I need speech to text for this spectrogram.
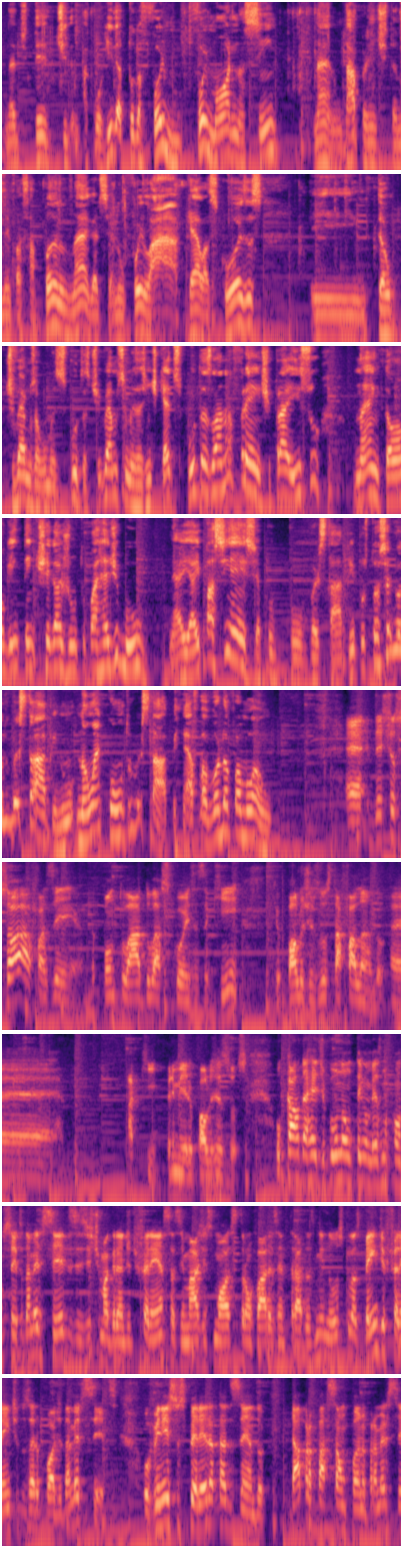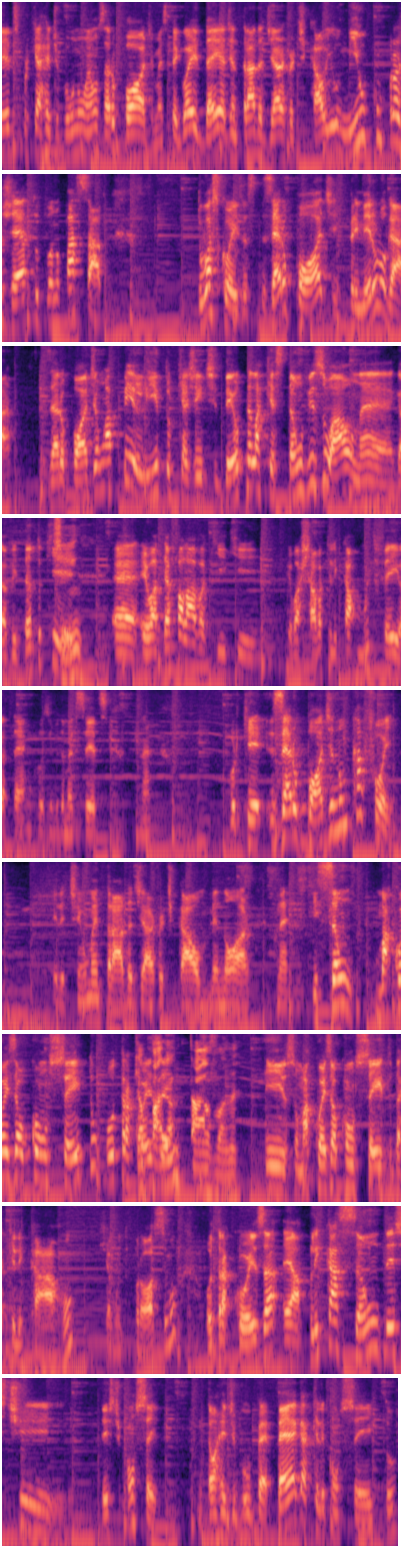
né, de ter tido. A corrida toda foi, foi morna, sim. Né? Não dá pra gente também passar pano, né, Garcia? Não foi lá aquelas coisas. E, então, tivemos algumas disputas? Tivemos sim, mas a gente quer disputas lá na frente. Para isso, né, então alguém tem que chegar junto com a Red Bull. Né? E aí, paciência pro, pro Verstappen e pros torcedores do Verstappen. Não, não é contra o Verstappen, é a favor da Fórmula 1. É, deixa eu só fazer, pontuar duas coisas aqui que o Paulo Jesus está falando. É, aqui, primeiro, Paulo Jesus. O carro da Red Bull não tem o mesmo conceito da Mercedes, existe uma grande diferença. As imagens mostram várias entradas minúsculas, bem diferente do zero pod da Mercedes. O Vinícius Pereira está dizendo: dá para passar um pano para Mercedes porque a Red Bull não é um zero pod, mas pegou a ideia de entrada de ar vertical e uniu com o projeto do ano passado. Duas coisas. Zero pod, primeiro lugar, Zero Pod é um apelido que a gente deu pela questão visual, né, Gavi? Tanto que Sim. É, eu até falava aqui que eu achava aquele carro muito feio, até, inclusive da Mercedes, né? Porque zero pod nunca foi. Ele tinha uma entrada de ar vertical menor, né? E são uma coisa é o conceito, outra que coisa aparentava, é, né? Isso, uma coisa é o conceito daquele carro, que é muito próximo, outra coisa é a aplicação deste deste conceito. Então a Red Bull pega aquele conceito,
